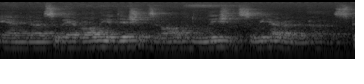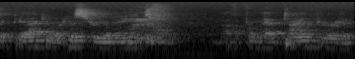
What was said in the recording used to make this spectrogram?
And uh, so they have all the additions and all the deletions. So we have a, a spectacular history of Ames from, uh, from that time period.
